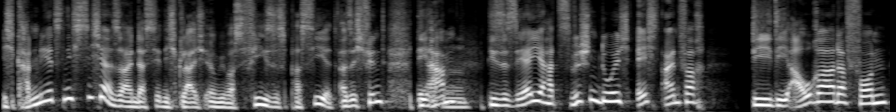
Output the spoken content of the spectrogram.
ich kann mir jetzt nicht sicher sein, dass hier nicht gleich irgendwie was Fieses passiert. Also ich finde, die ja. haben, diese Serie hat zwischendurch echt einfach die, die Aura davon,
